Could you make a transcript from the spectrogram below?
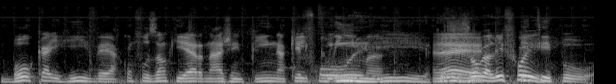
Boca e River, a confusão que era na Argentina, aquele clima. Ih, Aquele É, jogo ali foi. E, tipo,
